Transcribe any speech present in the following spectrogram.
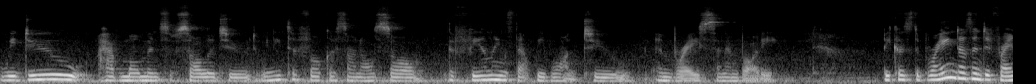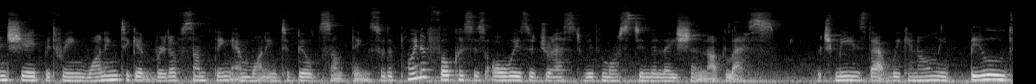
we do have moments of solitude, we need to focus on also the feelings that we want to embrace and embody. Because the brain doesn't differentiate between wanting to get rid of something and wanting to build something. So the point of focus is always addressed with more stimulation, not less, which means that we can only build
